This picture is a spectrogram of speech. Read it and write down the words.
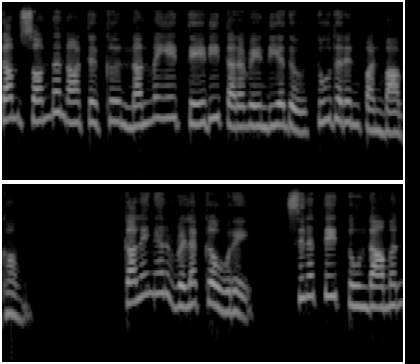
தம் சொந்த நாட்டிற்கு நன்மையை தேடி தரவேண்டியது தூதரின் பண்பாகும். கலைஞர் விளக்க உரை சினத்தை தூண்டாமல்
